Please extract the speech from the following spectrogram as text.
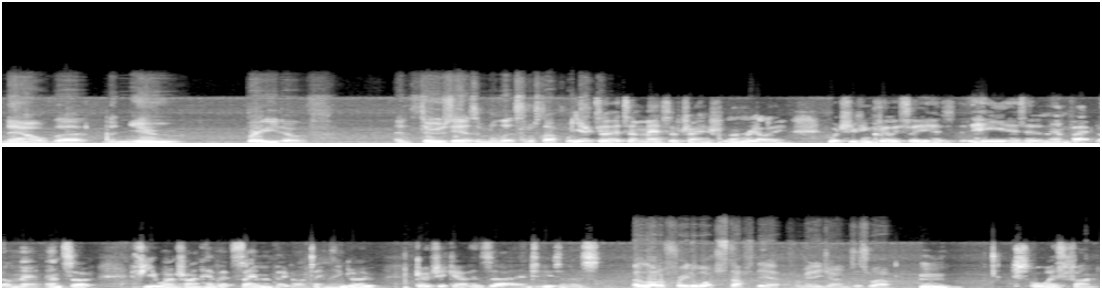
now the the new breed of enthusiasm and all that sort of stuff. Which yeah, it's can- a, it's a massive change for them, really, which you can clearly see has he has had an impact on that. And so, if you want to try and have that same impact on a team, then go go check out his uh, interviews and his. a lot of free to watch stuff there from Eddie Jones as well. Mm, just always fun.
